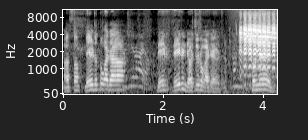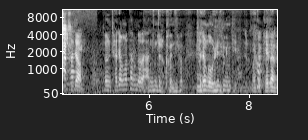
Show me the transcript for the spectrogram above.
알았어. 내일도 또 가자. 내일 내일은 여주로 가자 여주. 저는 진짜 저는 자전거 타는 건 안 힘들거든요. 자전거 올리는 게 힘들어. 맞아 계단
